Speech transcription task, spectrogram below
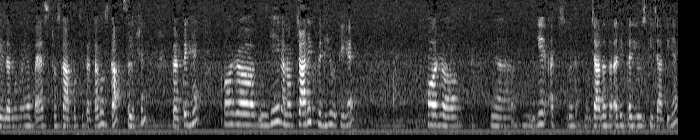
सेलर होगा या बेस्ट उसका आपूर्ति करता होगा उसका सिलेक्शन करते हैं। और ये एक अनौपचारिक विधि होती है। और ये मतलब ज़्यादातर अधिकतर यूज़ की जाती है।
